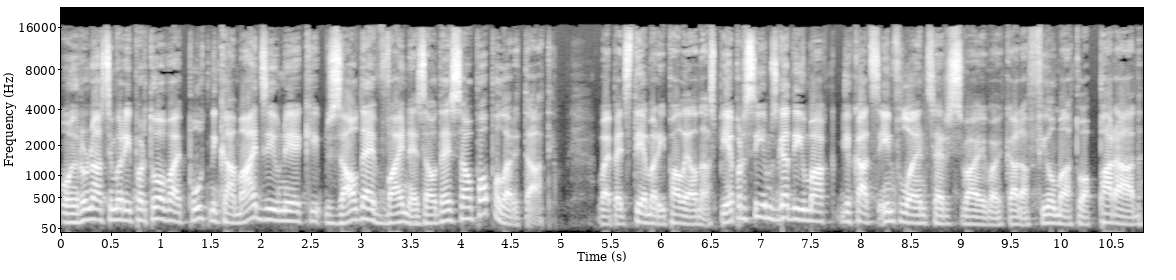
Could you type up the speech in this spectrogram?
Un runāsim arī par to, vai putni kā mājdzīvnieki zaudē vai nezaudē savu popularitāti. Vai pēc tam arī palielinās pieprasījums gadījumā, ja kāds influenceris vai, vai kādā filmā to parāda,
